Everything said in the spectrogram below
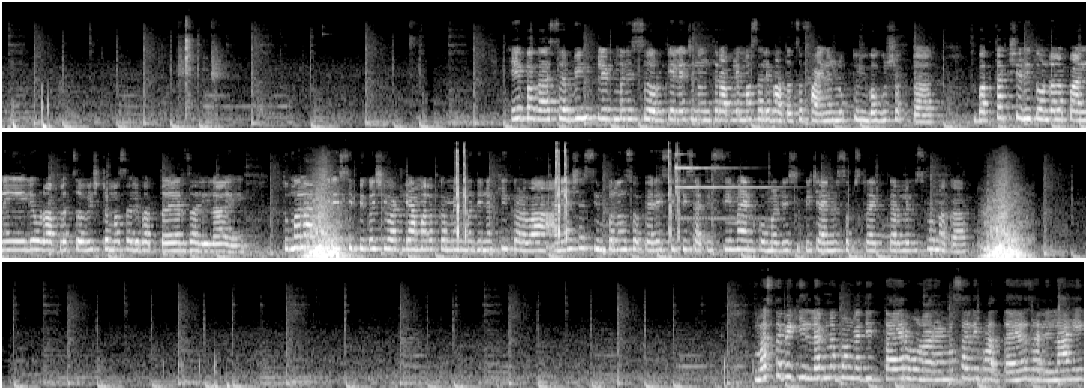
हे बघा सर्विंग प्लेटमध्ये सर्व केल्याच्यानंतर आपल्या मसाले भाताचं फायनल लुक तुम्ही बघू शकता बघता क्षणी तोंडाला पाणी येईल एवढा आपला चविष्ट मसाले भात तयार झालेला आहे. तुम्हाला आमची रेसिपी कशी वाटली आम्हाला कमेंटमध्ये नक्की कळवा आणि अशा सिंपल आणि सोप्या रेसिपीसाठी Seema and Komal recipe channel subscribe करायला विसरू नका. मस्तपैकी लग्न पंगतीत तयार होणारा मसाले भात तयार झालेला आहे.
